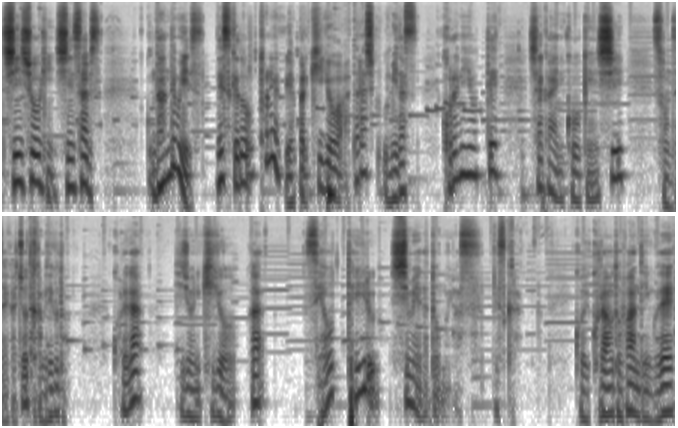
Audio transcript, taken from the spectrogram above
新商品、新サービス、何でもいいです。ですけど、とにかくやっぱり企業は新しく生み出す。これによって社会に貢献し、存在価値を高めていくと。これが非常に企業が背負っている使命だと思います。ですから、こういうクラウドファンディングで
